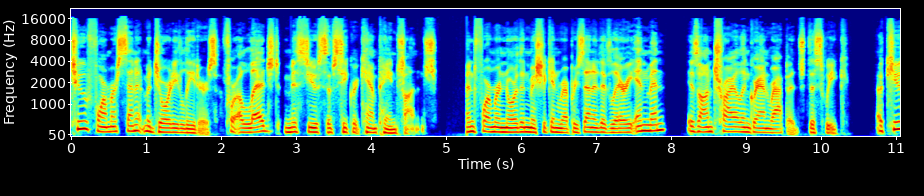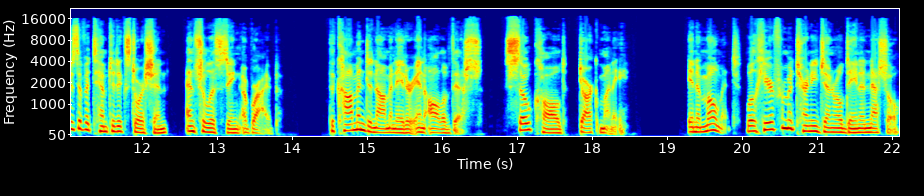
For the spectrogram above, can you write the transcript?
two former Senate Majority Leaders for alleged misuse of secret campaign funds. And former Northern Michigan Representative Larry Inman is on trial in Grand Rapids this week accused of attempted extortion and soliciting a bribe. The common denominator in all of this, so-called dark money. In a moment, we'll hear from Attorney General Dana Nessel,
